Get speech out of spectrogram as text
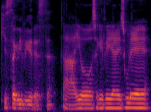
Chi sacrifichereste? Ah, io sacrificherei Sule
